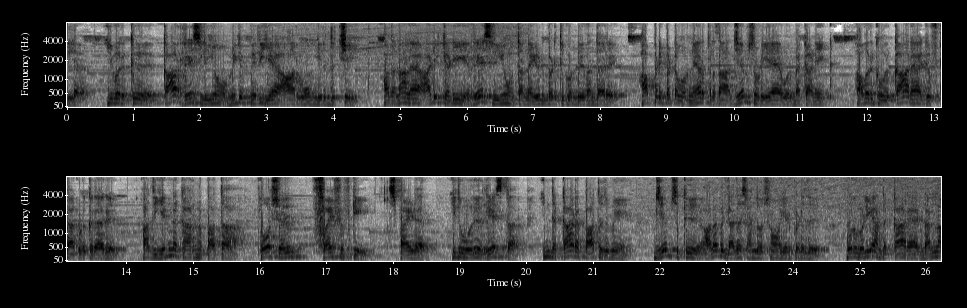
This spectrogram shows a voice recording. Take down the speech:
இல்லை. இவருக்கு கார் ரேஸ்லேயும் மிகப்பெரிய ஆர்வம் இருந்துச்சு. அதனால் அடிக்கடி ரேஸ்லேயும் தன்னை ஈடுபடுத்தி கொண்டு வந்தார். அப்படிப்பட்ட ஒரு நேரத்தில் தான் ஜேம்ஸுடைய ஒரு மெக்கானிக் அவருக்கு ஒரு காரை கிஃப்டாக கொடுக்குறாரு. அது என்ன கார்னு பார்த்தா போஷல் ஃபைவ் ஃபிஃப்டி ஸ்பைடர். இது ஒரு ரேஸ் கார் இந்த காரை பார்த்ததுமே ஜேம்ஸுக்கு அளவில்லாத சந்தோஷம் ஏற்படுது. ஒரு வழியாக அந்த காரை நல்லா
